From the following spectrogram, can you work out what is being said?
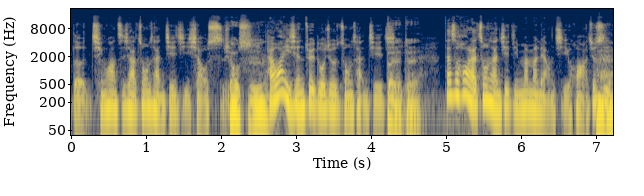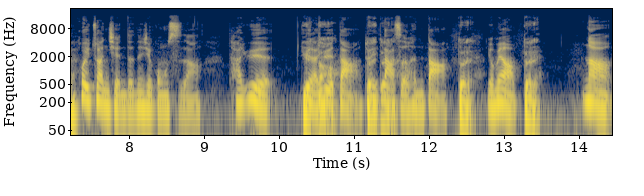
的情况之下，中产阶级消失。消失。台湾以前最多就是中产阶级。对对。但是后来中产阶级慢慢两极化，就是会赚钱的那些公司啊，它越越来越大，对，大者恒大。对。有没有？对。那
